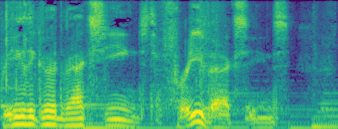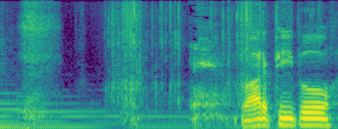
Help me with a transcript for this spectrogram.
really good vaccines, to free vaccines. A lot of people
